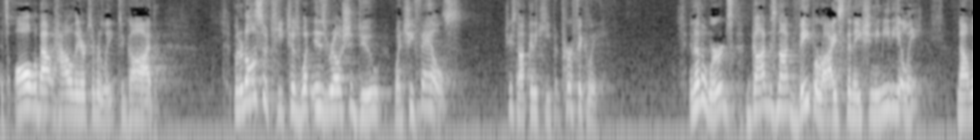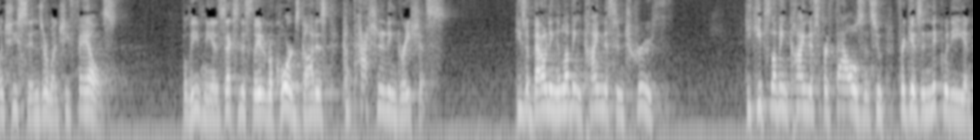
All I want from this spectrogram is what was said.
It's all about how they are to relate to God. But it also teaches what Israel should do when she fails. She's not going to keep it perfectly. In other words, God does not vaporize the nation immediately, not when she sins or when she fails. Believe me, as Exodus later records, God is compassionate and gracious. He's abounding in loving kindness and truth. He keeps loving kindness for thousands who forgives iniquity and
